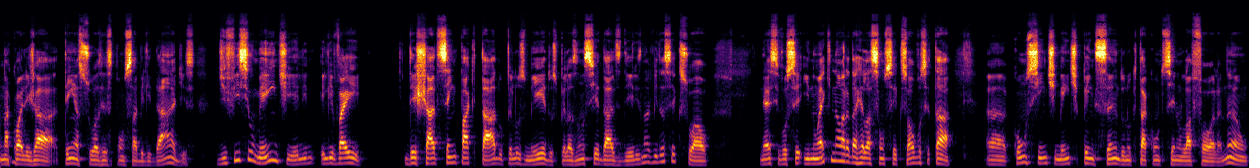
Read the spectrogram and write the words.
na qual ele já tem as suas responsabilidades, dificilmente ele, ele vai deixar de ser impactado pelos medos, pelas ansiedades deles na vida sexual né? Se você e não é que na hora da relação sexual você está uh, ah, conscientemente pensando no que está acontecendo lá fora. Não,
